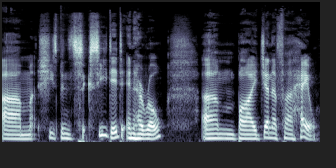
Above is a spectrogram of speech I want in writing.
Um, she's been succeeded in her role um, by Jennifer Hale.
